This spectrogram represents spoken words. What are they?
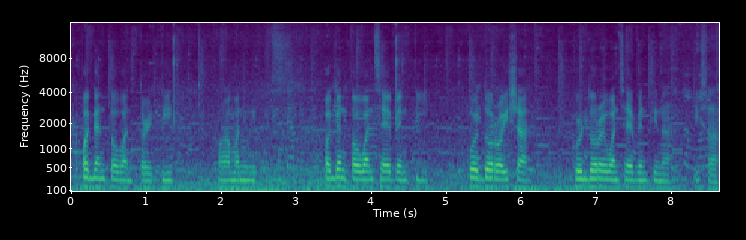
Kapag ganito 130, mga maninipis. Kapag ganito 170, corduroy siya. Corduroy 170 na isa.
